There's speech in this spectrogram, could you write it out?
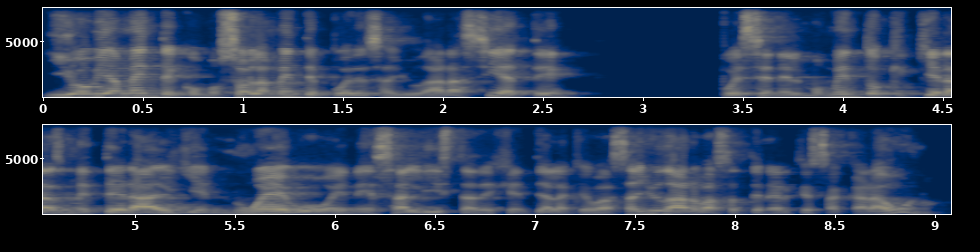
Y obviamente, como solamente puedes ayudar a siete, pues en el momento que quieras meter a alguien nuevo en esa lista de gente a la que vas a ayudar, vas a tener que sacar a uno.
